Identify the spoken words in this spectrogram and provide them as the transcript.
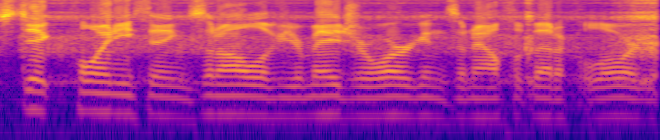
stick pointy things in all of your major organs in alphabetical order.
